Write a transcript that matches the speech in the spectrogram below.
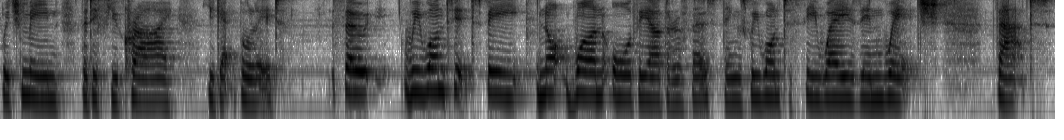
which mean that if you cry, you get bullied. So we want it to be not one or the other of those things. We want to see ways in which that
